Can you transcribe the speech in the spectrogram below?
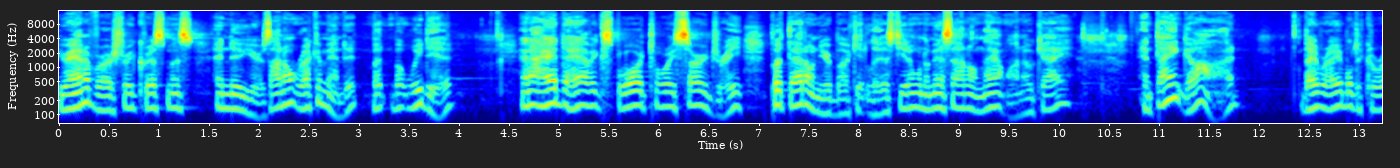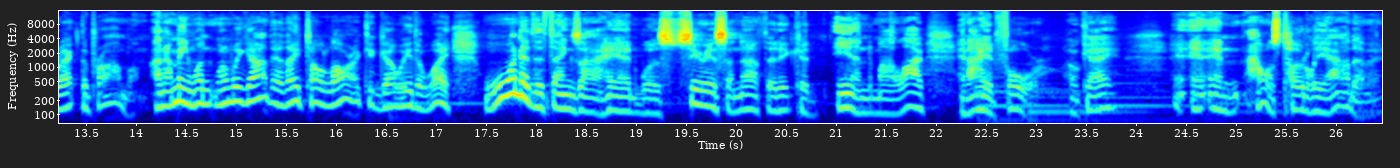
Your anniversary, Christmas, and New Year's. I don't recommend it, but, but we did. And I had to have exploratory surgery. Put that on your bucket list. You don't want to miss out on that one, okay? And thank God they were able to correct the problem. And I mean, when, when we got there, they told Laura it could go either way. One of the things I had was serious enough that it could end my life, and I had four, okay? And, I was totally out of it.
